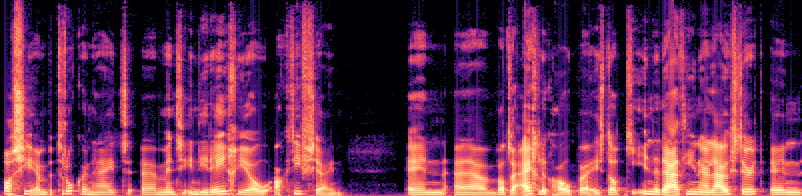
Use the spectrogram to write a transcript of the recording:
passie en betrokkenheid mensen in die regio actief zijn. En wat we eigenlijk hopen, is dat je inderdaad hier naar luistert en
